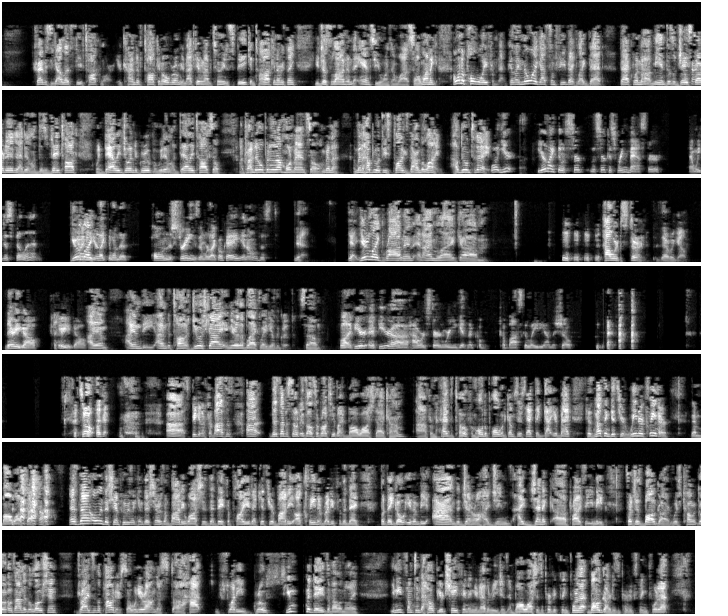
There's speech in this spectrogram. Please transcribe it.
Travis, you gotta let Steve talk more. You're kind of talking over him. You're not giving an opportunity to speak and talk and everything. You're just allowing him to answer you once in a while. So I want to, I want to pull away from that because I know I got some feedback like that back when uh, me and Dizzle J Okay. started. I didn't let Dizzle J talk. When Dally joined the group and we didn't let Dally talk. So I'm trying to open it up more, man. So I'm gonna, I'm gonna help you with these plugs down the line. I'll do them today. Well, you're you're like the cir- the circus ringmaster, and we just fill in. You're You know what I mean? like, you're like the one that's pulling the strings, and we're like, okay, you know, just yeah, yeah, you're like Robin, and I'm like um Howard Stern. There we go. there you go, there you go. I am, I am the, I am the tallest Jewish guy, and you're the black lady of the group. So Well, if you're if you're uh, Howard Stern, where are you getting the Kab- Kabaska lady on the show? So, okay. uh, speaking of kielbasa's, uh, this episode is also brought to you by ballwash.com. Uh, from head to toe, from hole to pole, when it comes to your sack, they got your back, because nothing gets your wiener cleaner than ballwash.com. It's not only the shampoos and conditioners and body washes that they supply you that gets your body all clean and ready for the day, but they go even beyond the general hygiene, hygienic, uh, products that you need, such as Ball Guard, which come, goes on as a lotion, dries as a powder. So when you're out in the uh, hot, sweaty, gross, humid days of Illinois, you need something to help your chafing in your nether regions, and ball wash is a perfect thing for that. Ball guard is a perfect thing for that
